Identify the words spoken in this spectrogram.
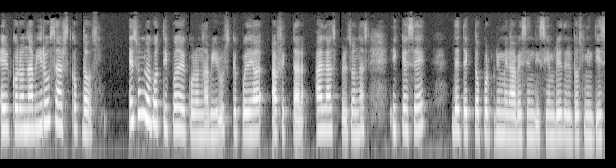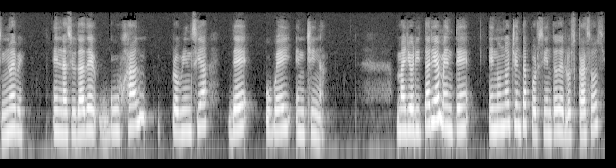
El coronavirus SARS-CoV-2 es un nuevo tipo de coronavirus que puede afectar a las personas y que se detectó por primera vez en diciembre del 2019 en la ciudad de Wuhan, provincia de Hubei en China. Mayoritariamente, en un 80% de los casos,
